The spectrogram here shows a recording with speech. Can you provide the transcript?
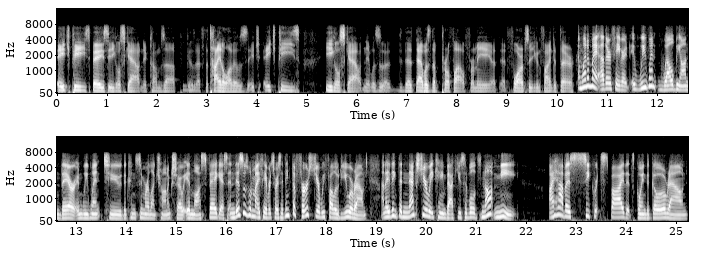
HP space Eagle Scout, and it comes up because that's the title of it. it was H, HP's Eagle Scout, and it was uh, that that was the profile for me at, at Forbes. So you can find it there. And one of my other favorite, it- we went well beyond there and we went to the Consumer Electronics Show in Las Vegas. And this was one of my favorite stories. I think the first year we followed you around, and I think the next year we came back, you said, Well, it's not me. I have a secret spy that's going to go around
